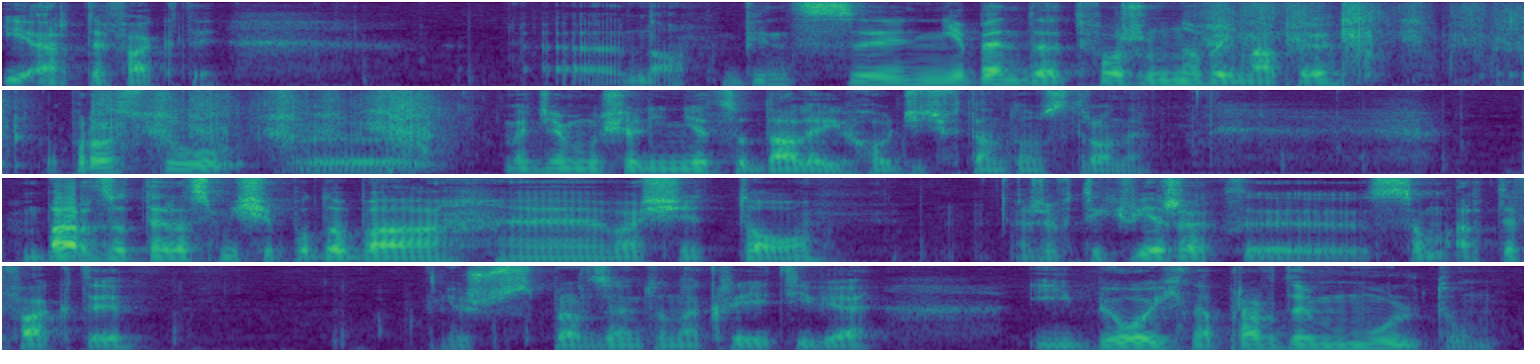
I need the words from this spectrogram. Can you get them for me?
i artefakty. E, no, więc y, nie będę tworzył nowej mapy. Po prostu będziemy musieli nieco dalej chodzić w tamtą stronę. Bardzo teraz mi się podoba e, właśnie to, że w tych wieżach e, są artefakty. Już sprawdzałem to na Creative i było ich naprawdę multum, e,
